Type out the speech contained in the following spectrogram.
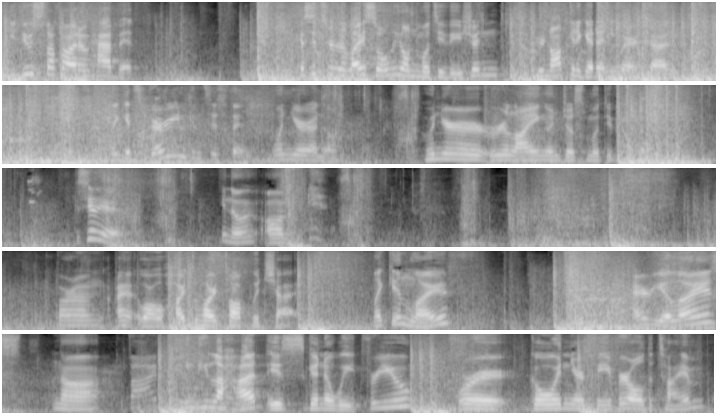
you do stuff out of habit. Because if you rely solely on motivation, you're not gonna get anywhere, Chad. Like it's very inconsistent when you're ano, when you're relying on just motivation. Kasi you know, um parang I, well, heart to heart talk with chat. Like in life, I realized na hindi lahat is gonna wait for you or go in your favor all the time.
